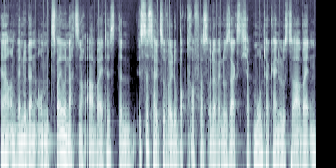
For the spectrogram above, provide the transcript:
ja, und wenn du dann um zwei Uhr nachts noch arbeitest, dann ist das halt so, weil du Bock drauf hast. Oder wenn du sagst, ich habe Montag keine Lust zu arbeiten,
